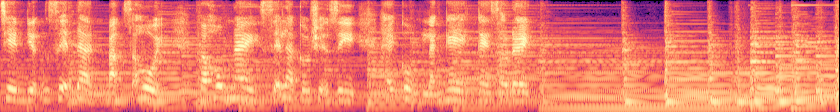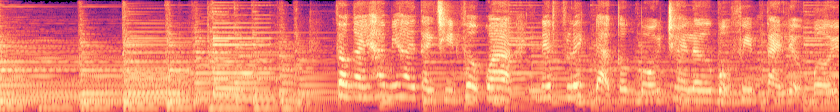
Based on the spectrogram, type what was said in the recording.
trên những diễn đàn mạng xã hội. Và hôm nay sẽ là câu chuyện gì? Hãy cùng lắng nghe ngay sau đây. Vào ngày 22 tháng 9 vừa qua, Netflix đã công bố trailer bộ phim tài liệu mới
